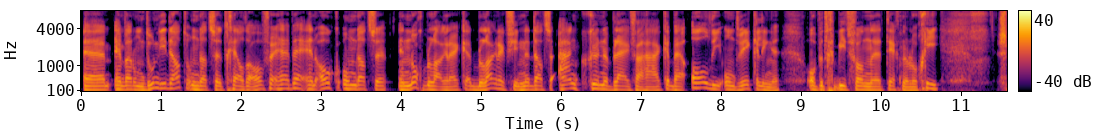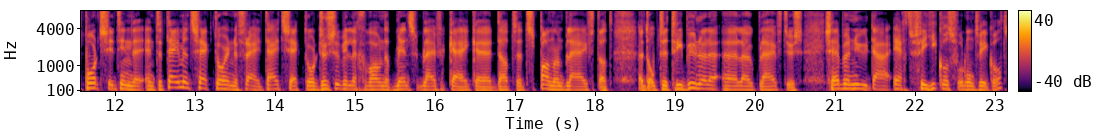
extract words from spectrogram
Ehm, en waarom doen die dat? Omdat ze het geld over hebben. En ook omdat ze, en nog belangrijker, belangrijk vinden dat ze aan kunnen blijven haken bij al die ontwikkelingen op het gebied van technologie. Sport zit in de entertainmentsector, in de vrije tijdsector. Dus ze willen gewoon dat mensen blijven kijken, dat het spannend blijft, dat het op de tribune uh, leuk blijft. Dus ze hebben nu daar echt vehikels voor ontwikkeld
